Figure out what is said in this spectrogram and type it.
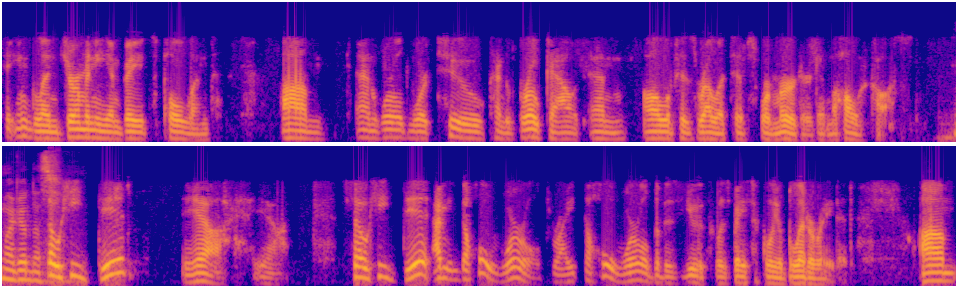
to England, Germany invades Poland. Um, and World War II kind of broke out, and all of his relatives were murdered in the Holocaust. My goodness. So he did, yeah, yeah. So he did. I mean, the whole world, right? The whole world of his youth was basically obliterated. Um,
